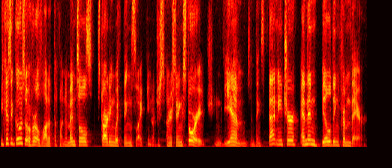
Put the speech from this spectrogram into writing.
because it goes over a lot of the fundamentals, starting with things like, you know, just understanding storage and VMs and things of that nature, and then building from there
